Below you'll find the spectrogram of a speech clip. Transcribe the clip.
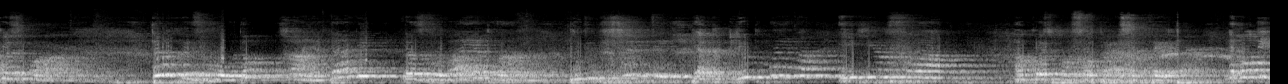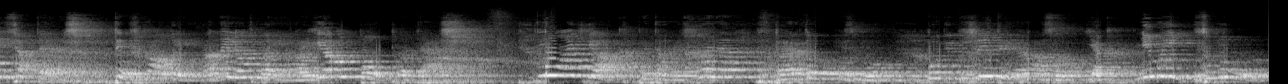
Кузьма? Трохи згодом Галя далі розвиває план. Будемо жити, як Людмила і Ярослав. А Кузьма соперся типа. Не годиться теж. Ти ж Галина, не Людмила, ерунду плетеш. Ну а як? питає Галя впертого Кузьму. Будемо жити разом, як німий зму.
